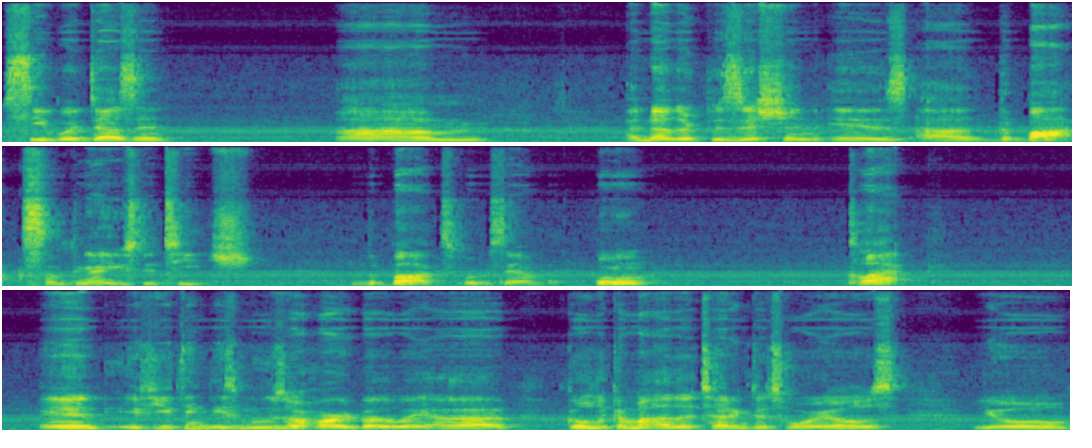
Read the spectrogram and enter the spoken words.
see what doesn't. Um, another position is uh, the box, something I used to teach. The box, for example. Boom. Clack. And if you think these moves are hard, by the way, uh, go look at my other tutting tutorials. You'll,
